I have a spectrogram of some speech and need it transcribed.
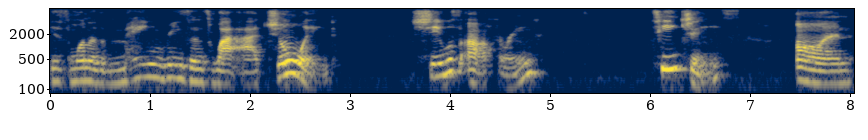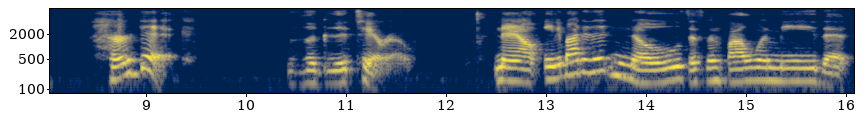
is one of the main reasons why I joined. She was offering teachings on her deck, the Good Tarot. Now, anybody that knows that's been following me that,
